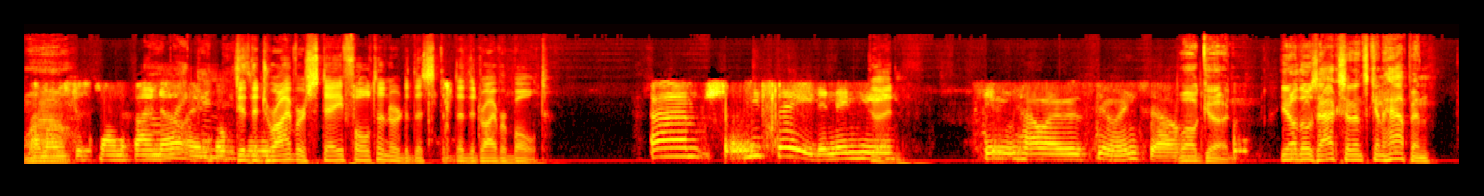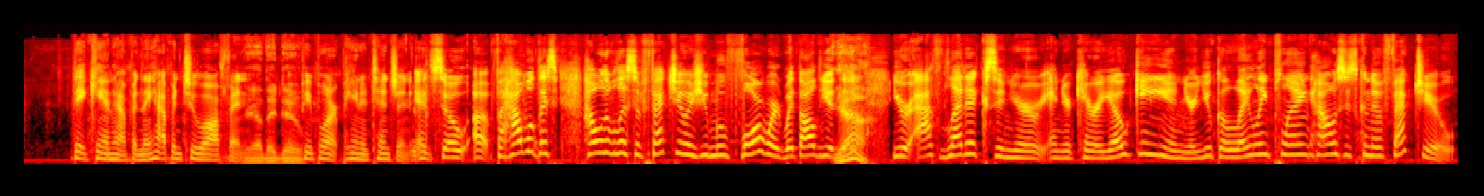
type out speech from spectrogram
I Wow. was just trying to find Oh, out. And did the driver stay, Fulton, or did the did the driver bolt? Um, he stayed, and then he Good. seen how I was doing. So Well, good. You know, those accidents can happen. they can happen. They happen too often. Yeah, they do. People aren't paying attention, and so uh, how will this how will this affect you as you move forward with all your Yeah. your athletics and your and your karaoke and your ukulele playing? How is this going to affect you?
